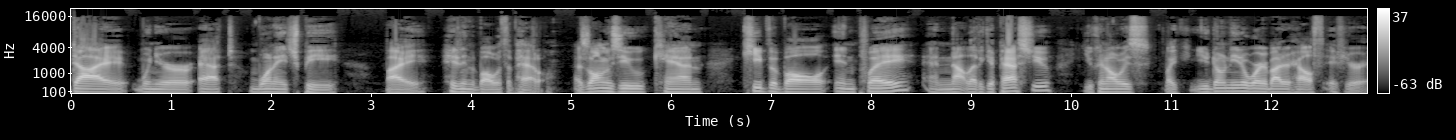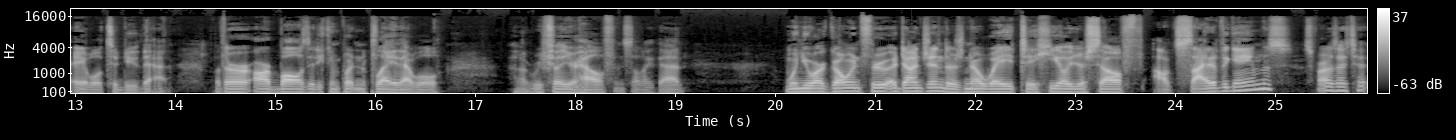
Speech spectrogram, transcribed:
die when you're at one HP by hitting the ball with a paddle. As long as you can keep the ball in play and not let it get past you, you can always like you don't need to worry about your health if you're able to do that. But there are balls that you can put into play that will uh, refill your health and stuff like that. When you are going through a dungeon, there's no way to heal yourself outside of the games, as far as I t-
